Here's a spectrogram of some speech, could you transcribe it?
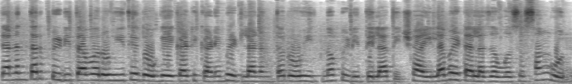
त्यानंतर पीडिता व रोहित हे दोघे एका ठिकाणी भेटल्यानंतर रोहितनं पीडितेला तिच्या आईला भेटायला जाऊ असं सांगून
